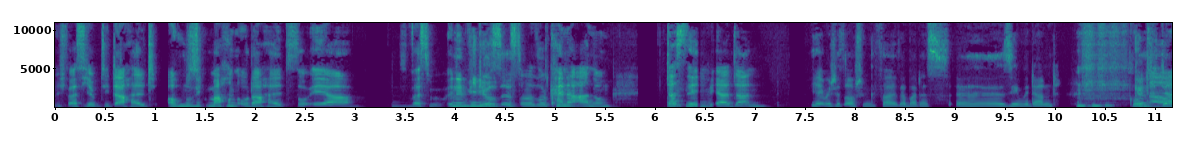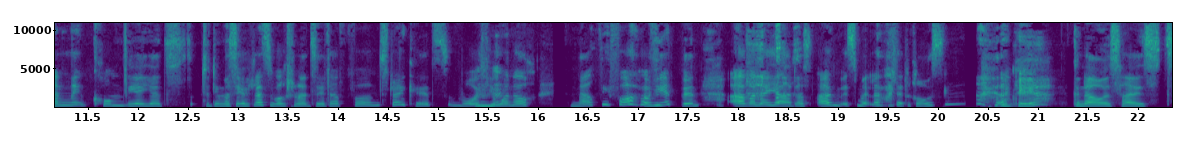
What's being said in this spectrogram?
Ich weiß nicht, ob die da halt auch Musik machen oder halt so eher, du, in den Videos ist oder so. Keine Ahnung. Das sehen wir ja dann. Ja, mich das auch schon gefallen, aber das äh, sehen wir dann. Gut, genau. dann kommen wir jetzt zu dem, was ich euch letzte Woche schon erzählt habe von Stray Kids, wo mhm. ich immer noch nach wie vor verwirrt bin. Aber naja, das Album ist mittlerweile draußen. Okay. genau, es heißt,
